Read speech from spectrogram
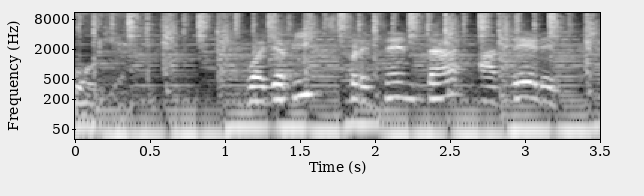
Euforia. Guayabits presenta a Derek.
